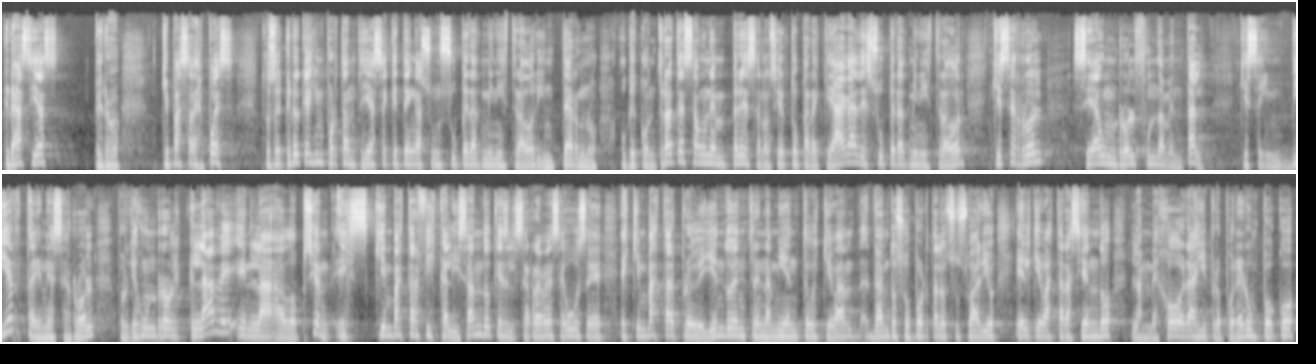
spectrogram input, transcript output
gracias, pero ¿qué pasa después? Entonces creo que es importante, ya sea que tengas un super administrador interno o que contrates a una empresa, ¿no es cierto?, para que haga de super administrador, que ese rol sea un rol fundamental que se invierta en ese rol, porque es un rol clave en la adopción. Es quien va a estar fiscalizando que el CRM se use, es quien va a estar proveyendo entrenamiento, es que va dando soporte a los usuarios, el que va a estar haciendo las mejoras y proponer un poco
